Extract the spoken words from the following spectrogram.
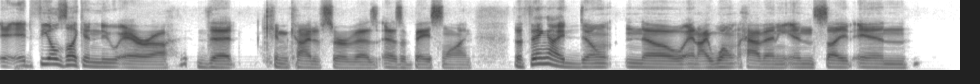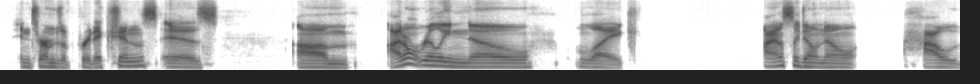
it, it feels like a new era that can kind of serve as as a baseline. The thing I don't know, and I won't have any insight in in terms of predictions is um I don't really know like I honestly don't know how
